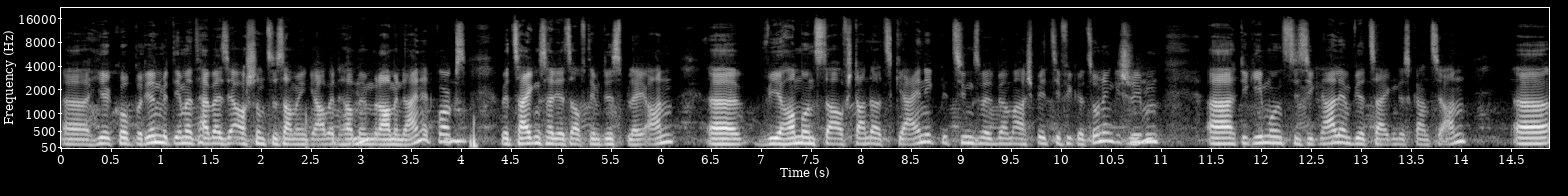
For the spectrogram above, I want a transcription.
äh, hier kooperieren, mit denen wir teilweise auch schon zusammengearbeitet haben im Rahmen der iNetbox. Wir zeigen es halt jetzt auf dem Display an. Äh, wir haben uns da auf Standards geeinigt, beziehungsweise wir haben auch Spezifikationen geschrieben. Äh, die geben uns die Signale und wir zeigen das Ganze an. Äh,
